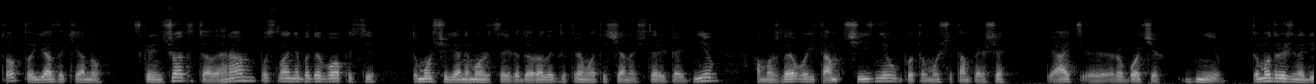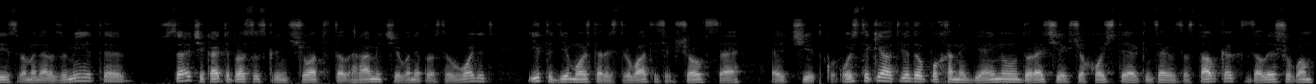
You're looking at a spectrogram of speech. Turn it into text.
тобто я закину скріншот Telegram, посилання буде в описі, тому що я не можу цей відеоролик затримувати ще на 4-5 днів, а можливо і там 6 днів, бо тому що там пише 5 е, робочих днів. Тому, друзі, надіюсь, ви мене розумієте. Все, чекайте просто скріншот в Телеграмі, чи вони просто виводять, і тоді можете реєструватися, якщо все е, чітко. Ось таке от відео по Ханегейну. До речі, якщо хочете, я в кінцевих заставках залишу вам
